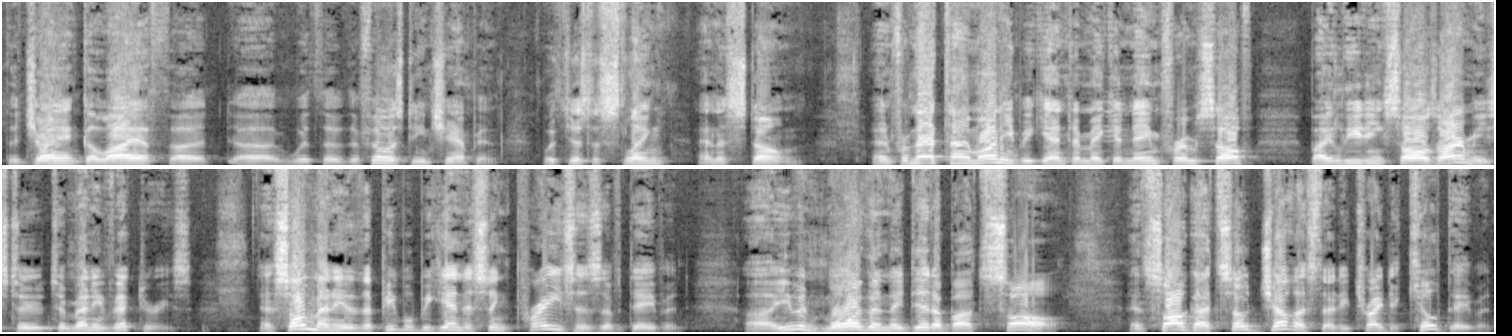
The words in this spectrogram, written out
the giant Goliath uh, uh, with the, the Philistine champion with just a sling and a stone. And from that time on, he began to make a name for himself by leading Saul's armies to, to many victories. And so many that the people began to sing praises of David, uh, even more than they did about Saul. And Saul got so jealous that he tried to kill David.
